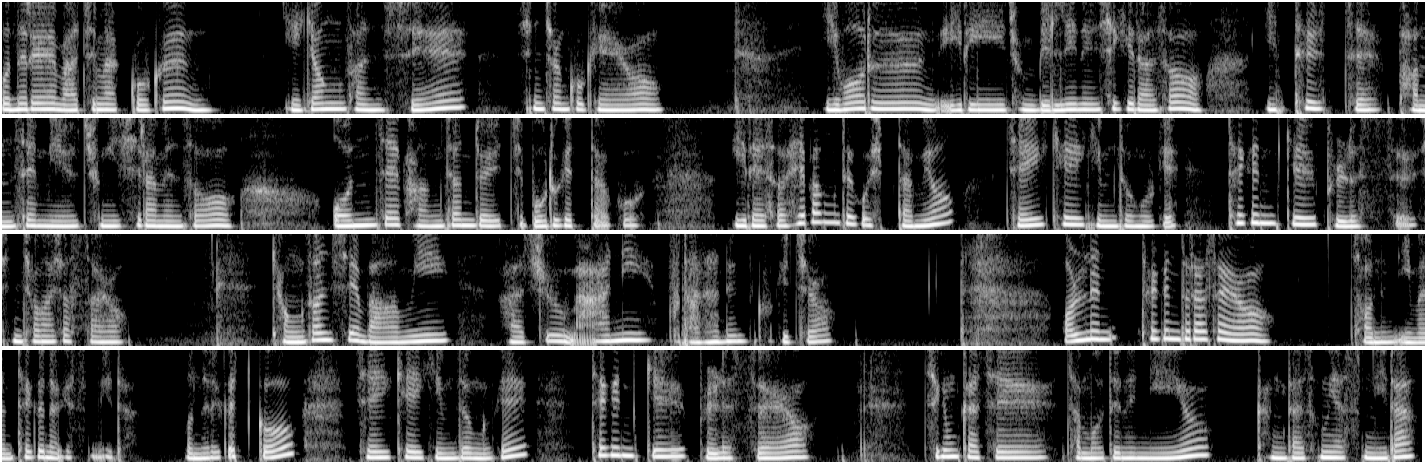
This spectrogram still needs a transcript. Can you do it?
오늘의 마지막 곡은 이경선 씨의 신청곡이에요. 2월은 일이 좀 밀리는 시기라서 이틀째 밤샘 일 중이시라면서 언제 방전될지 모르겠다고 일에서 해방되고 싶다며 JK 김동욱의 퇴근길 블루스 신청하셨어요. 경선 씨의 마음이 아주 많이 묻어나는 곡이죠. 얼른 퇴근들 하세요. 저는 이만 퇴근하겠습니다. 오늘의 끝곡 JK 김동욱의 퇴근길 블루스예요. 지금까지 잠 못 드는 이유 강다솜이었습니다.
